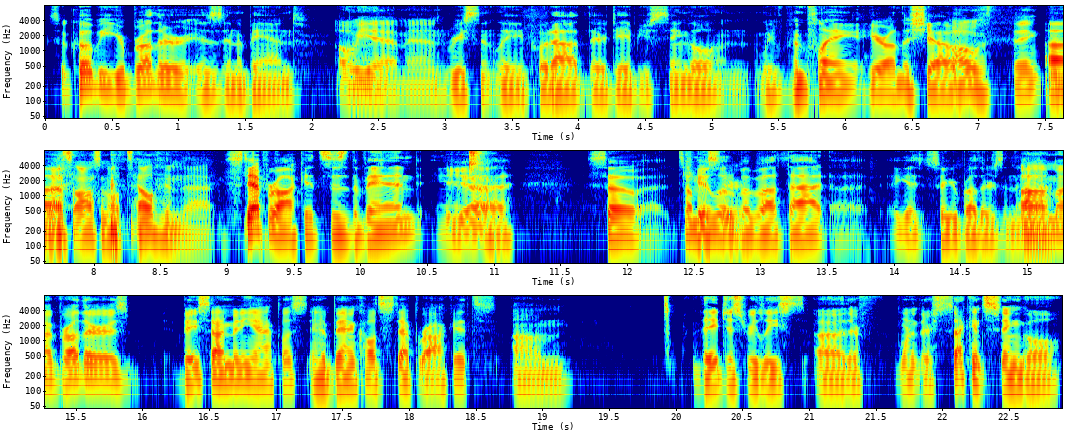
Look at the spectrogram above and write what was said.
So, Kobe, your brother is in a band. Oh um, yeah, man. Recently put out their debut single, and we've been playing it here on the show. Oh, thank. Uh, that's awesome. I'll tell him that. Step Rockets is the band. And, Yeah. Uh, so, uh, tell me a little bit about that. Uh, I guess so. Your brother's in there. Uh, yeah. My brother is based out of Minneapolis in a band called Step Rockets. Um, they just released uh, their one of their second single,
